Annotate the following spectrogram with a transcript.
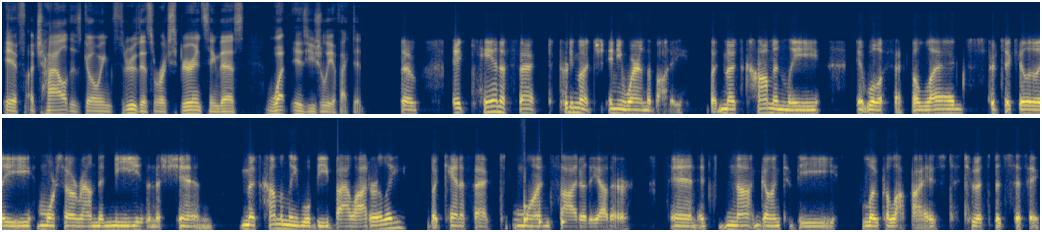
if a child is going through this or experiencing this, what is usually affected? So, it can affect pretty much anywhere in the body, but most commonly, it will affect the legs, particularly more so around the knees and the shins. Most commonly will be bilaterally, but can affect one side or the other. And it's not going to be localized to a specific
